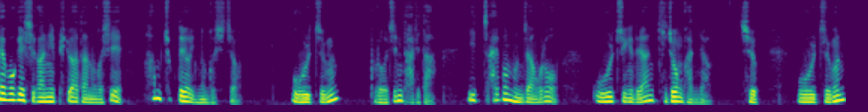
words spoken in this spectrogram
회복의 시간이 필요하다는 것이 함축되어 있는 것이죠. 우울증은 부러진 다리다. 이 짧은 문장으로 우울증에 대한 기존 관념, 즉, 우울증은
